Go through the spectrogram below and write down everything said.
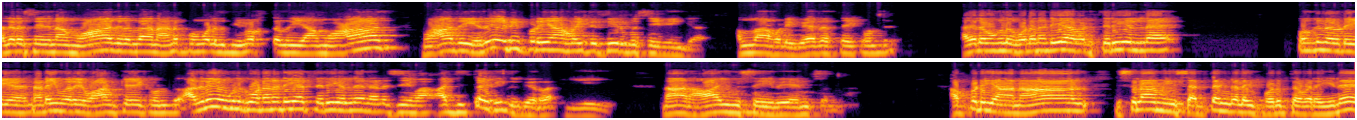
அதில் செய்து நாம் முகாதில் தான் அனுப்பும் பொழுது விமக்தது யா முகாத் முகாதை எதை அடிப்படையாக வைத்து தீர்ப்பு செய்வீங்க? அல்லாஹுடைய வேதத்தை கொண்டு. அதுல உங்களுக்கு உடனடியா அவர் தெரியல. உங்களுடைய நடைமுறை வாழ்க்கையை கொண்டு அதுலயும் உங்களுக்கு உடனடியா தெரியல என்ன செய்வான்? அஜித்த நான் ஆய்வு செய்வேன்னு சொன்னான். அப்படியானால் இஸ்லாமிய சட்டங்களை பொறுத்தவரையிலே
